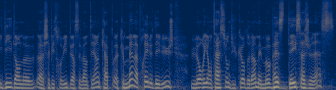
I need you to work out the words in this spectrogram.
Il dit dans le euh, chapitre 8, verset 21, que même après le déluge, l'orientation du cœur de l'homme est mauvaise dès sa jeunesse.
